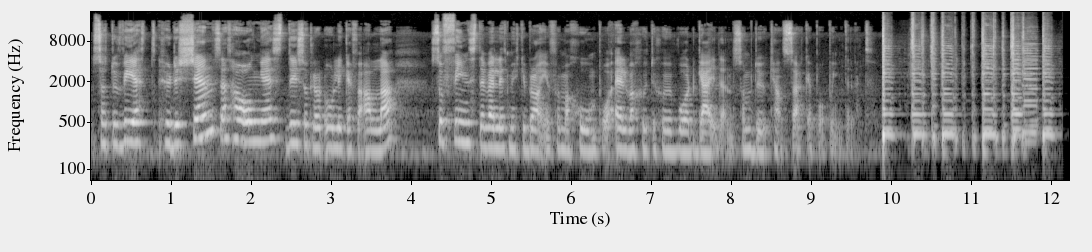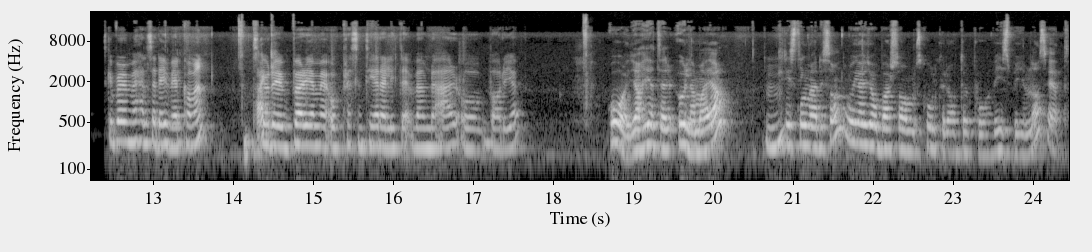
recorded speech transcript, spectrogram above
så att du vet hur det känns att ha ångest, det är såklart olika för alla, så finns det väldigt mycket bra information på 1177 Vårdguiden som du kan söka på på internet. Jag Ska börja med att hälsa dig välkommen. Ska Tack. du börja med att presentera lite vem du är och vad du gör? Åh, jag heter Ulla-Maja Mm. Kristing Madison och jag jobbar som skolkurator på Visbygymnasiet.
